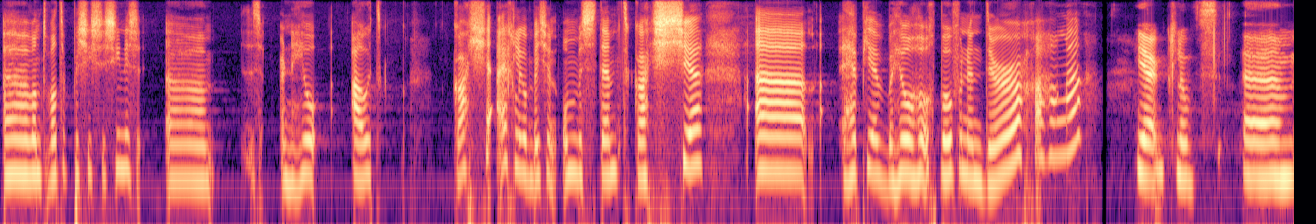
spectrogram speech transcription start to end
Eh, want wat er precies te zien is, ehm, is een heel oud kastje. Eigenlijk een beetje een onbestemd kastje. eh, heb je heel hoog boven een deur gehangen? Ja, klopt. Ehm,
